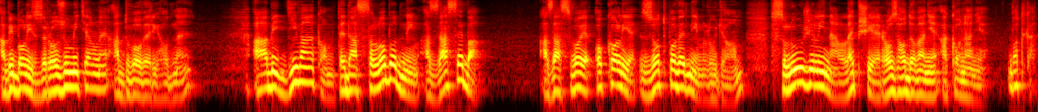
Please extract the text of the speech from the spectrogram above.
aby boli zrozumiteľné a dôveryhodné a aby divákom, teda slobodným a za seba a za svoje okolie zodpovedným ľuďom slúžili na lepšie rozhodovanie a konanie. Bodka.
